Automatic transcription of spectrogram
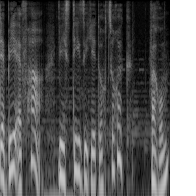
Der BfH wies diese jedoch zurück. Warum?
